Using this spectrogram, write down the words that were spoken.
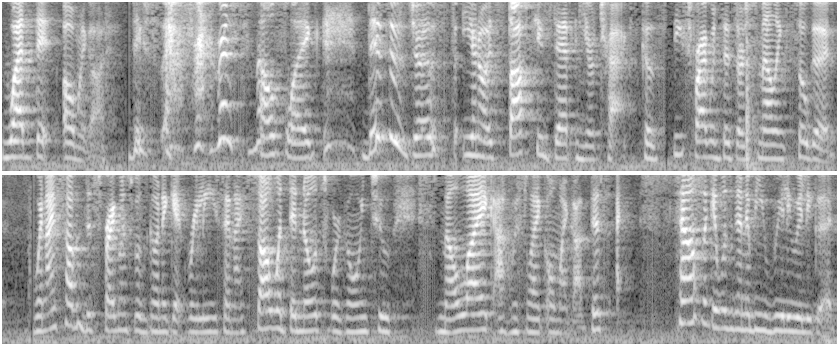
what the oh my god this fragrance smells like this is just you know it stops you dead in your tracks because these fragrances are smelling so good when I saw that this fragrance was going to get released and I saw what the notes were going to smell like, I was like, oh my God, this sounds like it was going to be really, really good.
